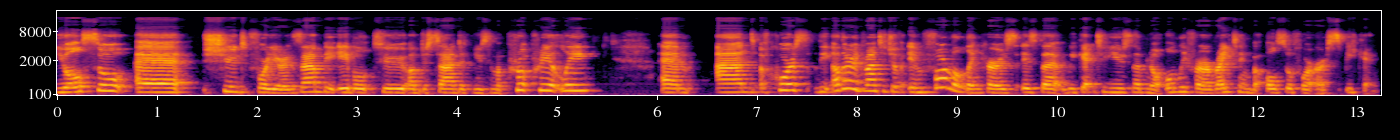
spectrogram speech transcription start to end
you also uh, should, for your exam, be able to understand and use them appropriately. Um, and of course, the other advantage of informal linkers is that we get to use them not only for our writing, but also for our speaking.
